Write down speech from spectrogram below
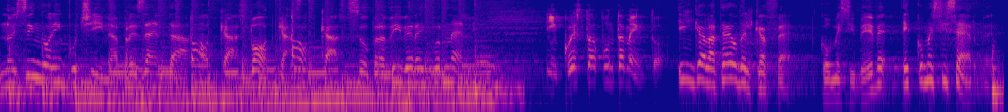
Noi singoli in cucina presenta Podcast. Podcast. Podcast. Sopravvivere ai fornelli. In questo appuntamento, il Galateo del caffè. Come si beve e come si serve.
